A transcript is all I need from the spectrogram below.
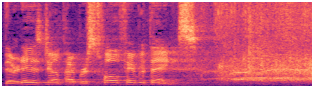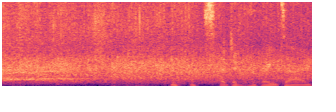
There it is, John Piper's 12 favorite things. Such a great time.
